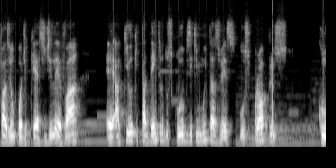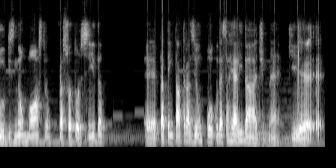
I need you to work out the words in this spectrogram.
fazer um podcast, de levar é, aquilo que está dentro dos clubes e que muitas vezes os próprios clubes não mostram para sua torcida, é, para tentar trazer um pouco dessa realidade, né? Que é, é,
